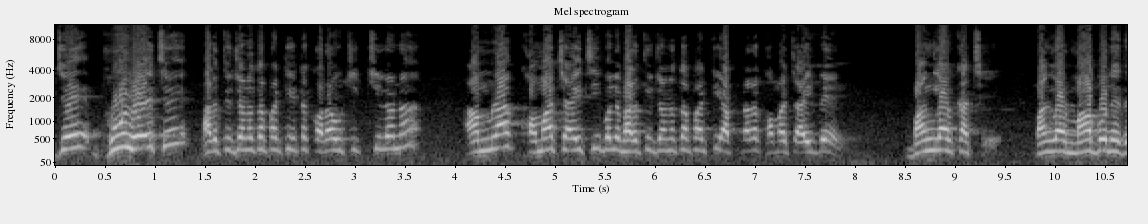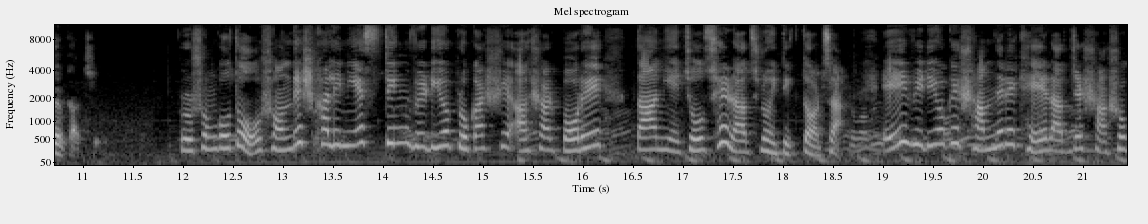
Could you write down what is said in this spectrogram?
যে ভুল হয়েছে, ভারতীয় জনতা পার্টি এটা করা উচিত ছিল না। আমরা ক্ষমা চাইছি বলে ভারতীয় জনতা পার্টি আপনারা ক্ষমা চাইবেন বাংলার কাছে, বাংলার মা বোনেদের কাছে। প্রসঙ্গত সন্দেশখালি নিয়ে স্টিং ভিডিও প্রকাশ্যে আসার পরে তা নিয়ে চলছে রাজনৈতিক চর্চা। এই ভিডিওকে সামনে রেখে রাজ্যের শাসক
